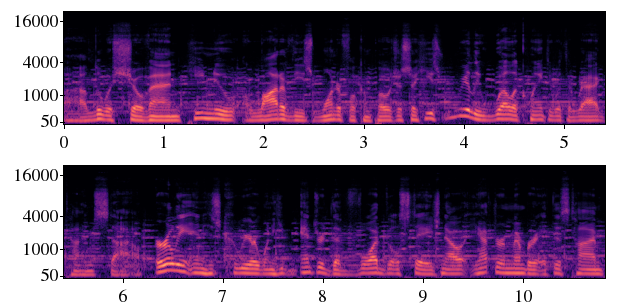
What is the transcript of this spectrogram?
uh, Louis Chauvin. He knew a lot of these wonderful composers, so he's really well acquainted with the ragtime style. Early in his career, when he entered the vaudeville stage, now you have to remember at this time,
